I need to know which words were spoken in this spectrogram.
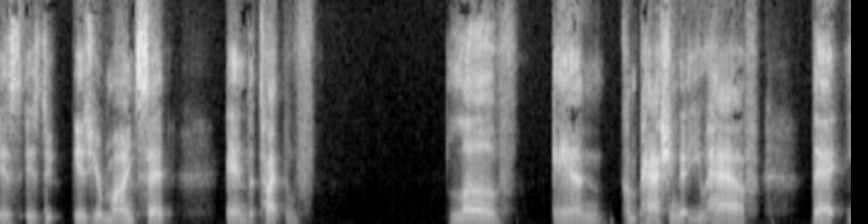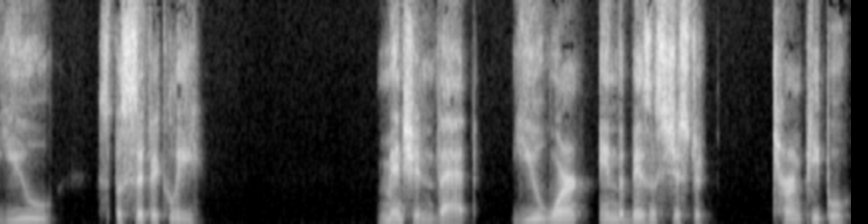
is is is your mindset and the type of love and compassion that you have that you specifically mentioned that you weren't in the business just to turn people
